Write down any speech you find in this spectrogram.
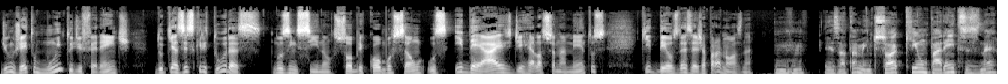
de um jeito muito diferente do que as escrituras nos ensinam sobre como são os ideais de relacionamentos que Deus deseja para nós, né? Uhum. Exatamente. Só que um parênteses, né?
